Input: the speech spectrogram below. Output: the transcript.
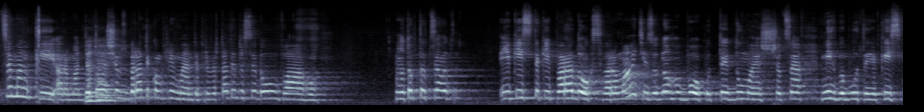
Це манкий аромат для Мгм. того, щоб збирати компліменти, привертати до себе увагу. Ну, тобто, це от якийсь такий парадокс в ароматі. З одного боку, ти думаєш, що це міг би бути якийсь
